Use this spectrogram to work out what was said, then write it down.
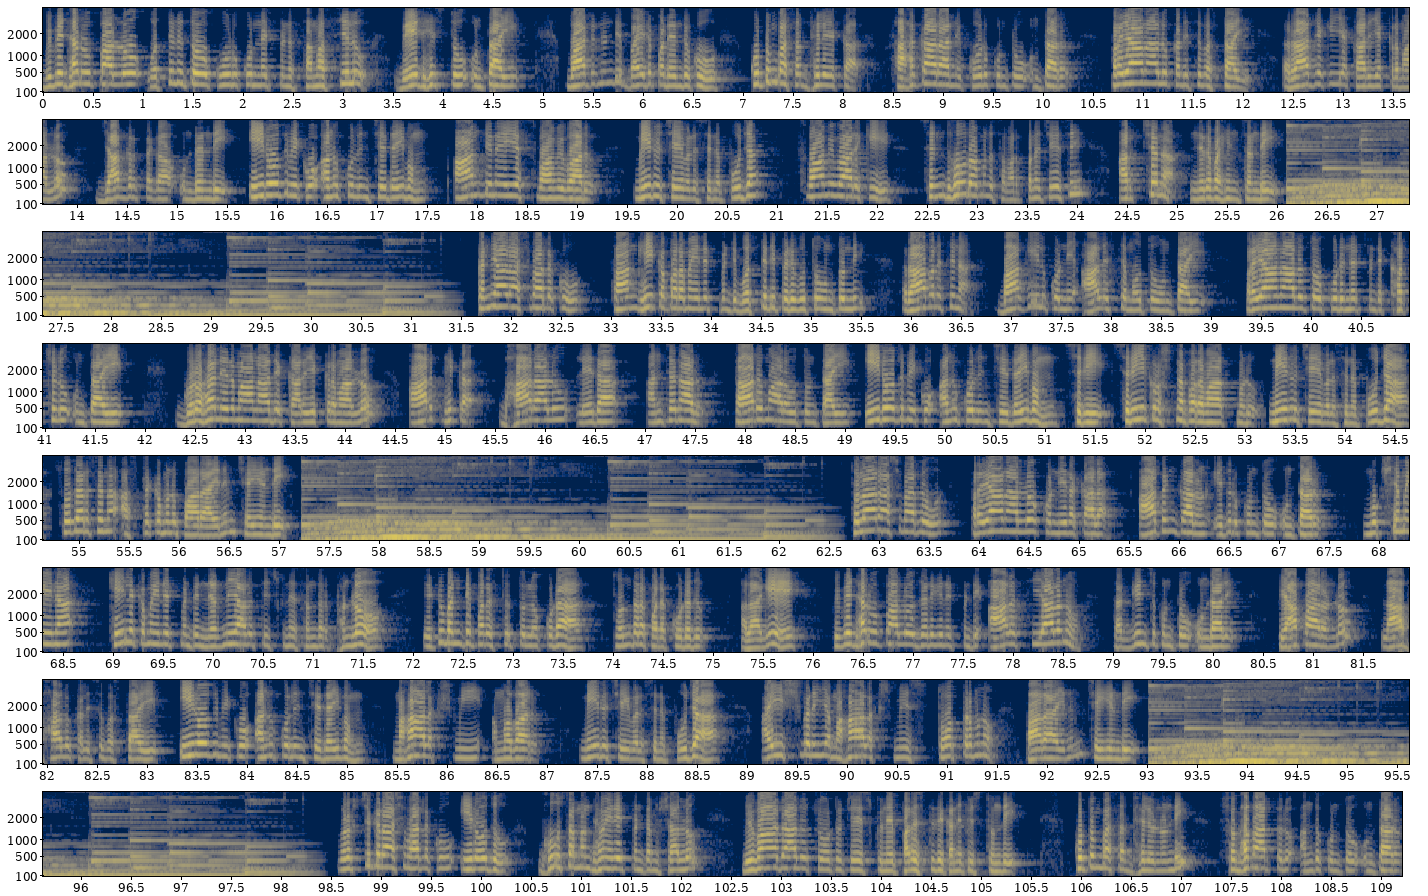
వివిధ రూపాల్లో ఒత్తిడితో కూడుకున్నటువంటి సమస్యలు వేధిస్తూ ఉంటాయి. వాటి నుండి బయటపడేందుకు కుటుంబ సభ్యుల యొక్క సహకారాన్ని కోరుకుంటూ ఉంటారు. ప్రయాణాలు కలిసి వస్తాయి. రాజకీయ కార్యక్రమాల్లో జాగ్రత్తగా ఉండండి. ఈరోజు మీకు అనుకూలించే దైవం ఆంజనేయ స్వామివారు. మీరు చేయవలసిన పూజ స్వామివారికి సింధూరమును సమర్పణ చేసి అర్చన నిర్వహించండి. కన్యారాశి వాళ్ళకు సాంఘికపరమైనటువంటి ఒత్తిడి పెరుగుతూ ఉంటుంది. రావలసిన బాకీలు కొన్ని ఆలస్యమవుతూ ఉంటాయి. ప్రయాణాలతో కూడినటువంటి ఖర్చులు ఉంటాయి. గృహ నిర్మాణాది కార్యక్రమాల్లో ఆర్థిక భారాలు లేదా అంచనాలు తారుమారవుతుంటాయి. ఈరోజు మీకు అనుకూలించే దైవం శ్రీ శ్రీకృష్ణ పరమాత్ముడు. మీరు చేయవలసిన పూజ సుదర్శన అష్టకమును పారాయణం చేయండి. తులారాశి వారు ప్రయాణాల్లో కొన్ని రకాల ఆటంకాలను ఎదుర్కొంటూ ఉంటారు. ముఖ్యమైన కీలకమైనటువంటి నిర్ణయాలు తీసుకునే సందర్భంలో ఎటువంటి పరిస్థితుల్లో కూడా తొందరపడకూడదు. అలాగే వివిధ రూపాల్లో జరిగినటువంటి ఆలస్యాలను తగ్గించుకుంటూ ఉండాలి. వ్యాపారంలో లాభాలు కలిసి వస్తాయి. ఈరోజు మీకు అనుకూలించే దైవం మహాలక్ష్మి అమ్మవారు. మీరు చేయవలసిన పూజ ఐశ్వర్య మహాలక్ష్మి స్తోత్రమును పారాయణం చేయండి. వృశ్చిక రాశి వాళ్ళకు ఈరోజు భూ సంబంధమైనటువంటి అంశాల్లో వివాదాలు చోటు చేసుకునే పరిస్థితి కనిపిస్తుంది. కుటుంబ సభ్యుల నుండి శుభవార్తలు అందుకుంటూ ఉంటారు.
